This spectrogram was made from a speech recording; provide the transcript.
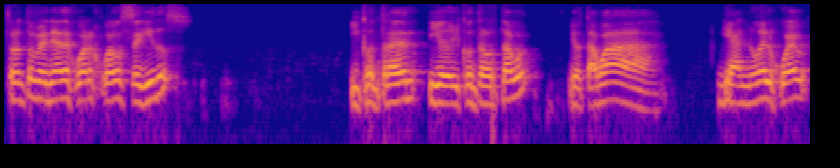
Toronto venía de jugar juegos seguidos. Y contra, y contra Ottawa, y Ottawa ganó el juego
